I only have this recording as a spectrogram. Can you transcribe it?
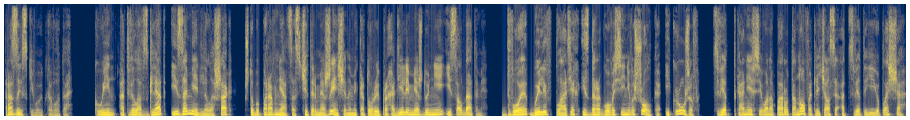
Разыскивают кого-то. Куин отвела взгляд и замедлила шаг, чтобы поравняться с четырьмя женщинами, которые проходили между ней и солдатами. Двое были в платьях из дорогого синего шелка и кружев. Цвет ткани всего на пару тонов отличался от цвета ее плаща.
